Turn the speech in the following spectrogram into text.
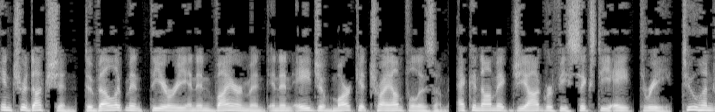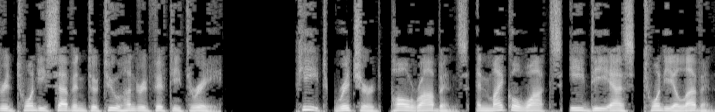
Introduction, Development Theory and Environment in an Age of Market Triumphalism, Economic Geography 68 227–253. Peet, Richard, Paul Robbins, and Michael Watts, eds. 2011.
